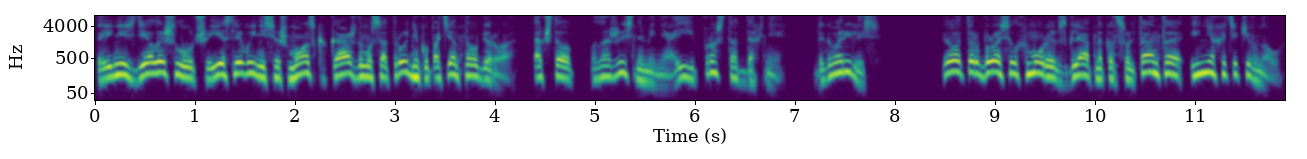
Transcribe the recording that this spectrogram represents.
«Ты не сделаешь лучше, если вынесешь мозг каждому сотруднику патентного бюро. Так что положись на меня и просто отдохни. Договорились?» Петр бросил хмурый взгляд на консультанта и нехотя кивнул.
